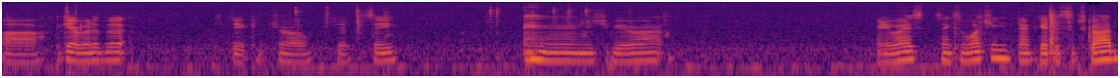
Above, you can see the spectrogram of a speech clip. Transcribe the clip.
Uh, to get rid of it, do Control Shift C, and you should be alright. Anyways, thanks for watching. Don't forget to subscribe.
